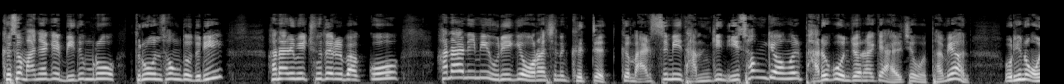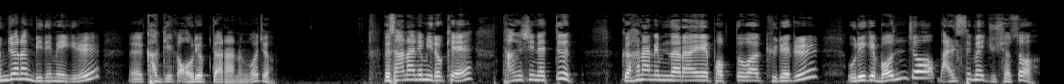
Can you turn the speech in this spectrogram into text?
그래서 만약에 믿음으로 들어온 성도들이 하나님의 초대를 받고 하나님이 우리에게 원하시는 그 뜻, 그 말씀이 담긴 이 성경을 바르고 온전하게 알지 못하면 우리는 온전한 믿음의 길을 가기가 어렵다라는 거죠. 그래서 하나님이 이렇게 당신의 뜻, 그 하나님 나라의 법도와 규례를 우리에게 먼저 말씀해 주셔서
